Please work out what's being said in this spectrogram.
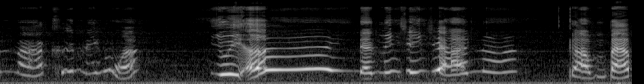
นหมาขึ้นในหัว ยุยเอ้ยนั่นไม่ใช่ฉันนะ กรรมแป๊บ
